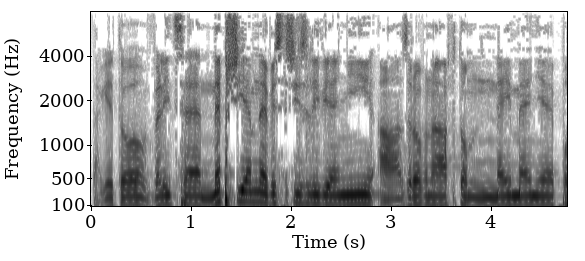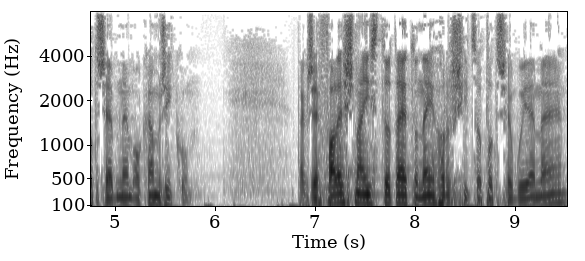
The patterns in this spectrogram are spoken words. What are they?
tak je to velice nepříjemné vystřízlivění a zrovna v tom nejméně potřebném okamžiku. Takže falešná jistota je to nejhorší, co potřebujeme,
